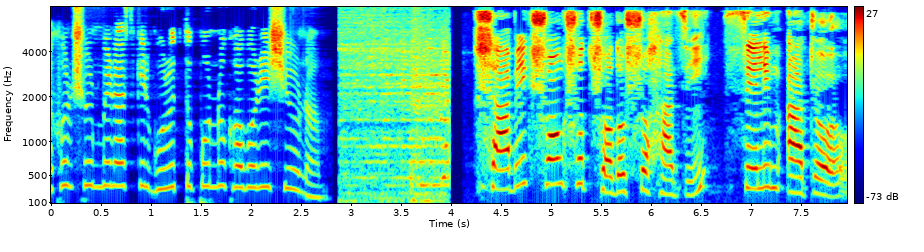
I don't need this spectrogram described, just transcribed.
এখন শুনবেন আজকের গুরুত্বপূর্ণ খবরের শিরোনাম। সাবেক সংসদ সদস্য হাজি সেলিম আটক।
